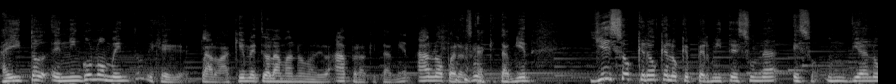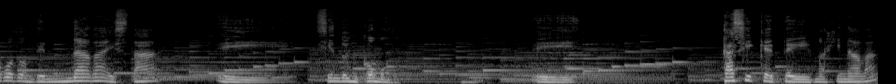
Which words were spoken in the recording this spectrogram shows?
ahí en ningún momento dije, claro, aquí metió la mano Mario, ah, pero aquí también, ah, no, pero es que aquí también. Y eso creo que lo que permite es una, eso, un diálogo donde nada está eh, siendo incómodo. Eh, casi que te imaginaba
